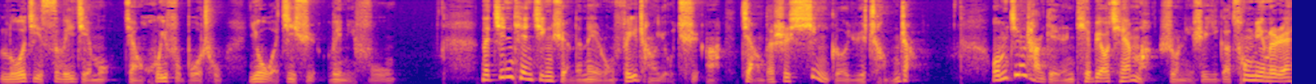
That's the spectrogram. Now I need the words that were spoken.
逻辑思维节目将恢复播出，由我继续为你服务。那今天精选的内容非常有趣啊，讲的是性格与成长。我们经常给人贴标签嘛，说你是一个聪明的人，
